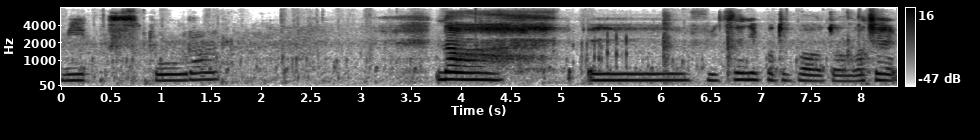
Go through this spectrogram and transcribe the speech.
Mikstura. Na yy, widzenie pod wodą. Znaczy,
